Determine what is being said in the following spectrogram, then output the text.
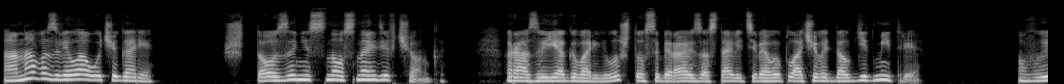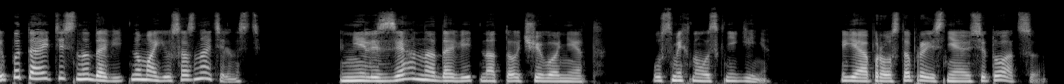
Она возвела очи горе. Что за несносная девчонка? Разве я говорила, что собираюсь заставить тебя выплачивать долги Дмитрия? Вы пытаетесь надавить на мою сознательность. Нельзя надавить на то, чего нет, усмехнулась княгиня. Я просто проясняю ситуацию.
